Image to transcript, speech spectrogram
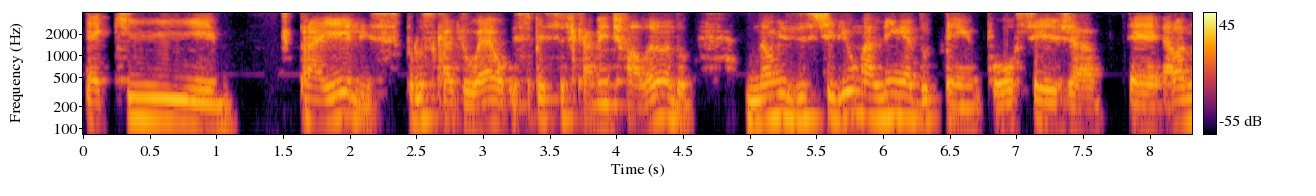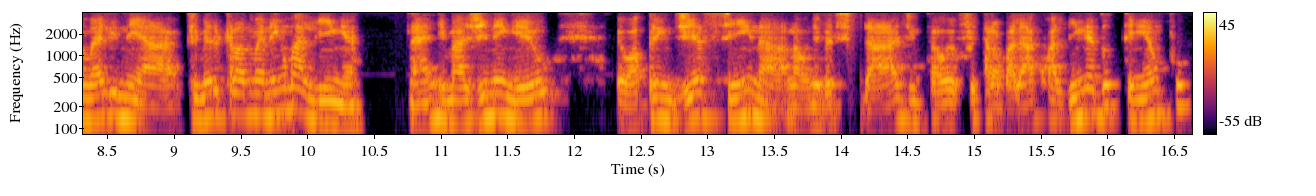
é que para eles, para os Cadwell especificamente falando, não existiria uma linha do tempo, ou seja, é, ela não é linear. Primeiro que ela não é nenhuma linha. Né? Imaginem eu, eu aprendi assim na, na universidade, então eu fui trabalhar com a linha do tempo,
